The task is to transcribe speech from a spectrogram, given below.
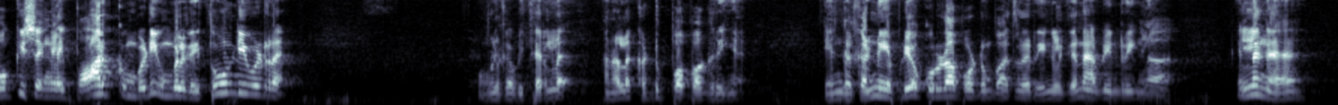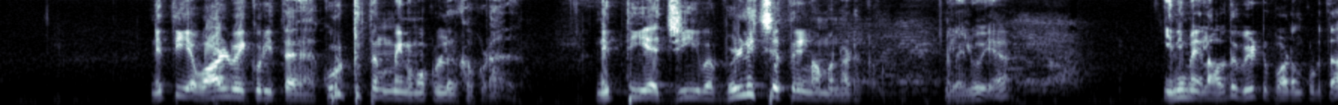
பொக்கிஷங்களை பார்க்கும்படி உங்களுக்கு தூண்டி விடுறேன். உங்களுக்கு அப்படி தெரில அதனால் கடுப்பாக பார்க்குறீங்க எங்கள் கண்ணு எப்படியோ குருடா போட்டும் பார்த்துறாரு எங்களுக்கு என்ன அப்படின்றீங்களா? இல்லைங்க. நித்திய வாழ்வை குறித்த குருட்டுத்தன்மை நமக்குள்ள இருக்கக்கூடாது. நித்திய ஜீவ வெளிச்சத்தில் நாம் நடக்கணும். இல்லையா இனிமேலாவது வீட்டு பாடம் கொடுத்தா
